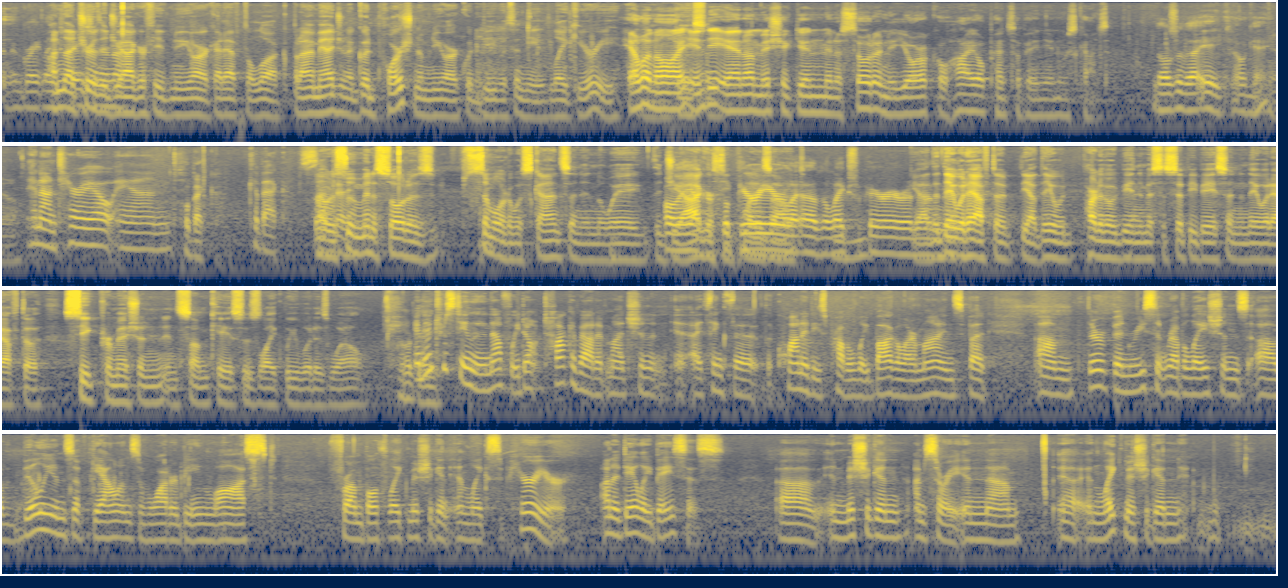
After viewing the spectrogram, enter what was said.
in the Great Lakes I'm not sure Basin the not. geography of New York, I'd have to look, but I imagine a good portion of New York would be within the Lake Erie. Illinois, Basin. Indiana, Michigan, Minnesota, New York, Ohio, Pennsylvania, and Wisconsin. Those are the eight, okay. In Ontario and Quebec. Quebec. I So would assume Minnesota is similar to Wisconsin in the way the Oh, they have the geography plays Superior, out. uh, the Lake Superior and Yeah, then that they would have to, yeah, they would, part of it would be in the Mississippi Basin, and they would have to seek permission in some cases like we would as well. And interestingly enough, we don't talk about it much, and I think the, the quantities probably boggle our minds, but um, there have been recent revelations of billions of gallons of water being lost from both Lake Michigan and Lake Superior on a daily basis. Uh, in Michigan, I'm sorry, in, um, uh, in Lake Michigan,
